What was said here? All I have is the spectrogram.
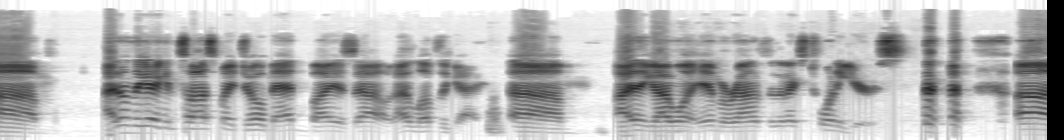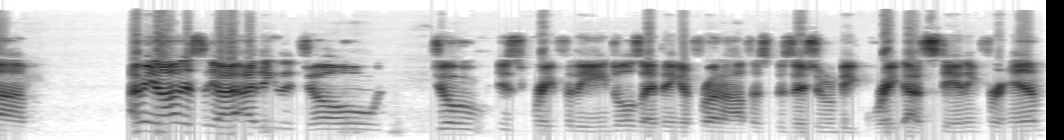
Um, I don't think I can toss my Joe Maddon bias out. I love the guy. Um, I think I want him around for the next twenty years. um, I mean, honestly, I, I, think that Joe Joe is great for the Angels. I think a front office position would be great, outstanding for him.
